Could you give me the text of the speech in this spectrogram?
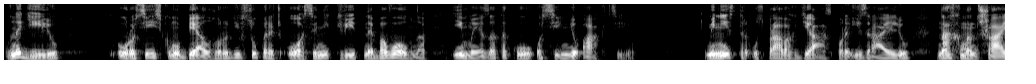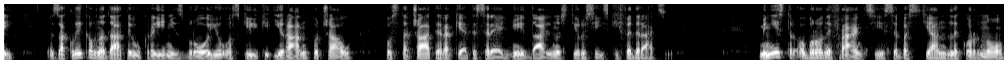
В неділю у російському Белгороді всупереч осені квітне бавовна, і ми за таку осінню акцію. Міністр у справах діаспори Ізраїлю Нахман Шай закликав надати Україні зброю, оскільки Іран почав постачати ракети середньої дальності Російській Федерації. Міністр оборони Франції Себастьян Лекорно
